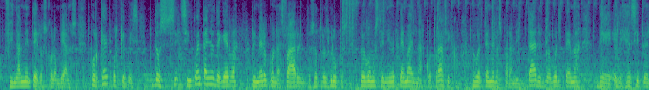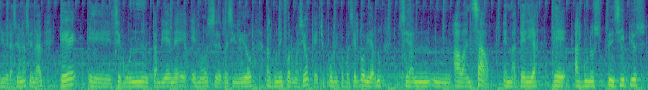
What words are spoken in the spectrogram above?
finalmente de los colombianos. ¿Por qué? Porque pues dos, 50 años de guerra, primero con las FARC y los otros grupos, luego hemos tenido el tema del narcotráfico, luego el tema de los paramilitares, luego el tema del Ejército de Liberación Nacional, que eh, según también eh, hemos eh, recibido alguna información que ha hecho público pues el gobierno, se han mm, avanzado en materia de algunos principios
